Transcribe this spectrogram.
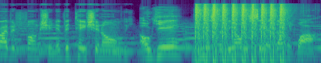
Private function, invitation only. Oh yeah? Mr. Leone says otherwise.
